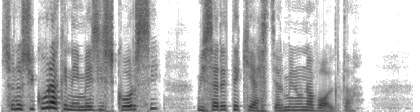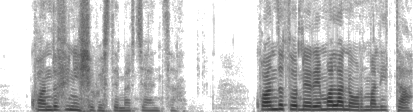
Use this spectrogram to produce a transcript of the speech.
Sono sicura che nei mesi scorsi vi sarete chiesti almeno una volta quando finisce questa emergenza, quando torneremo alla normalità,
